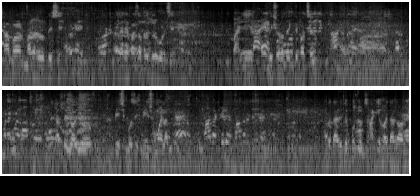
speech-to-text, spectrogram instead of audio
শাহপাড়ার মাজারের উদ্দেশ্যে। রেফার যাত্রা শুরু করেছে। বাইরের দৃশ্যটা দেখতে পাচ্ছেন। এখান থেকে হয়তো বিশ পঁচিশ মিনিট সময় লাগবে। আমাদের গাড়িতে প্রচুর ঝাঁকি হয়, তার কারণে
